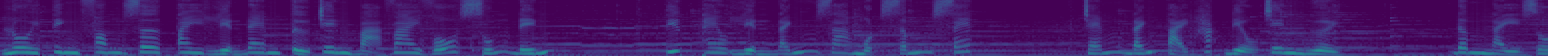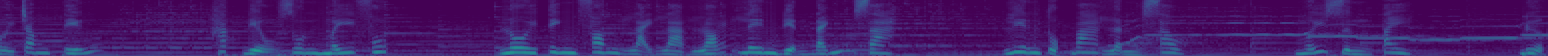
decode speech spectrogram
Lôi tinh phong dơ tay liền đem từ trên bả vai vỗ xuống đến. Tiếp theo liền đánh ra một sấm sét, Chém đánh tại hắc điểu trên người. Đâm này rồi trong tiếng, Hắc điểu run mấy phút. Lôi tinh phong lại là lói lên điện đánh ra. Liên tục ba lần sau. Mới dừng tay. Được.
